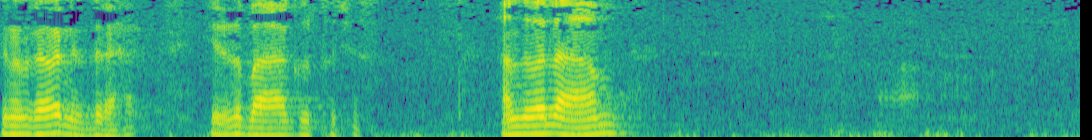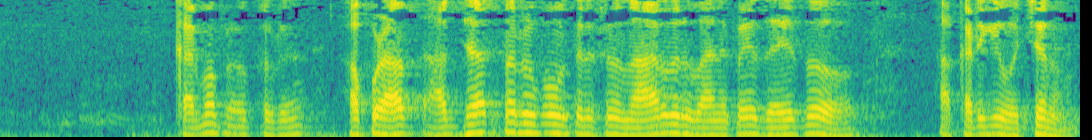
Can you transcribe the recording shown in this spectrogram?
తిన్న తర్వాత నిద్ర. ఈ రెండు బాగా గుర్తొచ్చేస్తుంది అందువల్ల కర్మ ప్రవర్తకుడు అప్పుడు ఆధ్యాత్మ రూపం తెలిసిన నారదుడు వానిపై దయతో అక్కడికి వచ్చాను.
